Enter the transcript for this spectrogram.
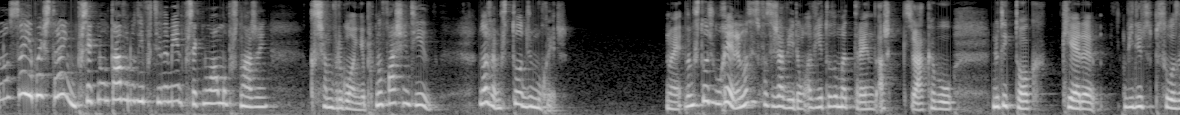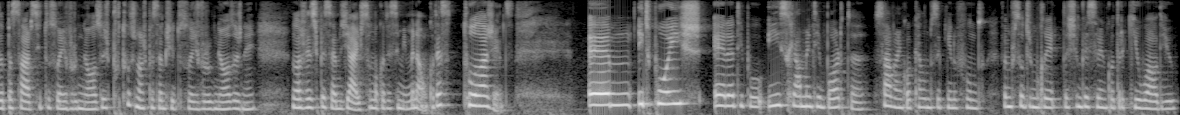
não sei, é bem estranho. Por isso é que não estava no divertidamente, por isso é que não há uma personagem que se chama vergonha, porque não faz sentido. Nós vamos todos morrer não é? Vamos todos morrer. Eu não sei se vocês já viram, havia toda uma trend, acho que já acabou, no TikTok, que era vídeos de pessoas a passar situações vergonhosas, porque todos nós passamos situações vergonhosas, né? Nós às vezes pensamos, ah, isto só me acontece a mim, mas não, acontece a toda a gente. Um, e depois era tipo, e isso realmente importa? Sabem, com aquela musiquinha no fundo, vamos todos morrer. Deixa-me ver se eu encontro aqui o áudio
